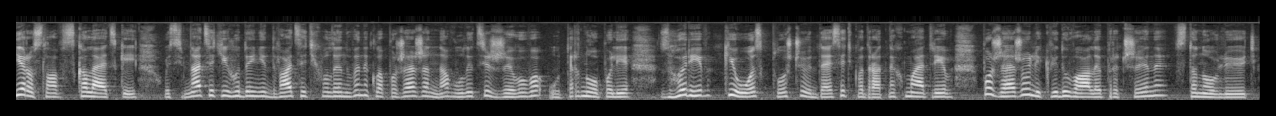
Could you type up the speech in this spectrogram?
Ярослав Скалецький. О 17 годині 20 хвилин виникла пожежа на вулиці Живова у Тернополі. Згорів кіоск площею 10 квадратних метрів. Пожежу ліквідували, причини встановлюють.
